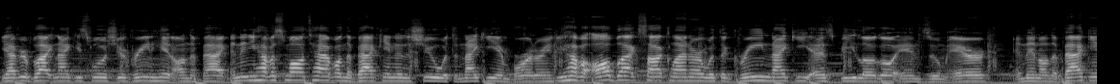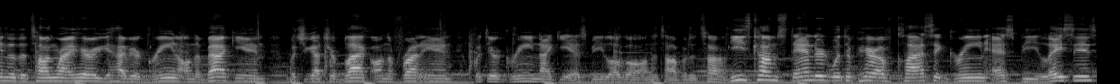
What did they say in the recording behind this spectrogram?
You have your black Nike swoosh, your green hit on the back, and then you have a small tab on the back end of the shoe with the Nike embroidering. You have an all black sock liner with the green Nike SB logo and Zoom Air and then on the back end of the tongue right here you have your green on the back end but you got your black on the front end with your green nike sb logo on the top of the tongue. These come standard with a pair of classic green sb laces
